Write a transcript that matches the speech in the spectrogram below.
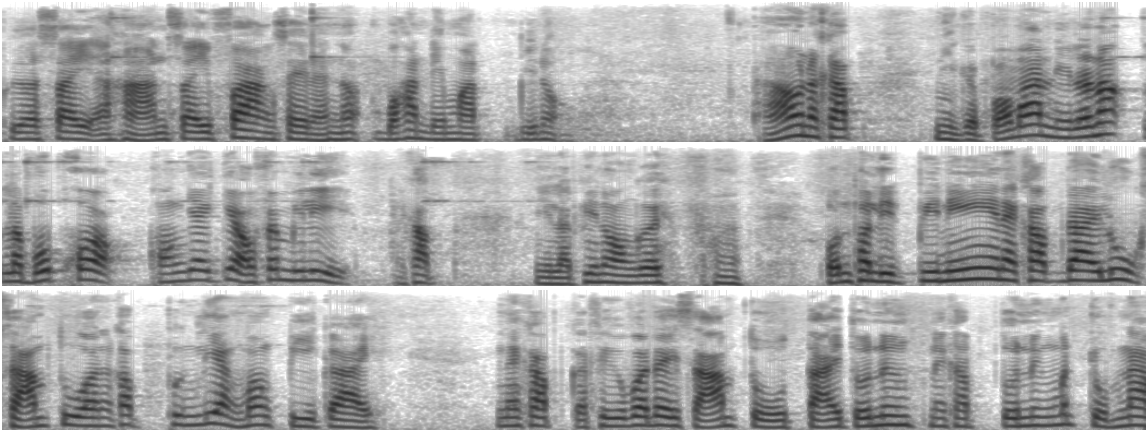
เพื่อใส่อาหารใส่ฟางใส่นั่นเนาะบ้านได้มัดพี่น้องเอานะครับ นี่ก็ประมาณนี้แล้วเนาะระบบคอกของยายแก้วแฟมิลี่นะครับนี่แหละพี่น้องเลยผลผลิตปีนี้นะครับได้ลูก 3 ตัวนะครับเพิ่งเลี้ยงบ้างปีกายนะครับก็ถือว่าได้ 3 ตัวตายตัวหนึ่งนะครับตัวหนึ่งมันจมน้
